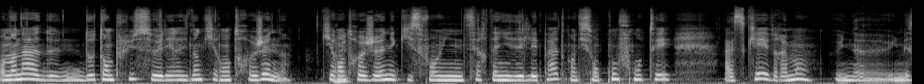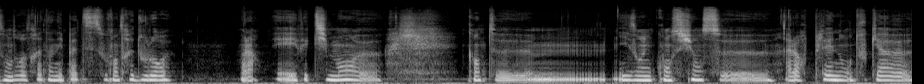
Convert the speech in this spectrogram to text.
On en a de- d'autant plus euh, les résidents qui rentrent jeunes, qui Oui. rentrent jeunes et qui se font une certaine idée de l'EHPAD quand ils sont confrontés à ce qu'est vraiment une, une maison de retraite, un EHPAD, c'est souvent très douloureux. Voilà. Et effectivement, euh, quand euh, ils ont une conscience euh, alors pleine ou en tout cas euh,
